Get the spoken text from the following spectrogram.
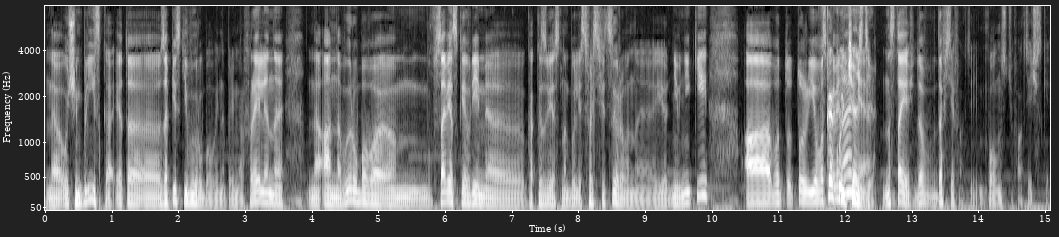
э, очень близко. Это э, записки Вырубовой, например, Фрейлины, Анна Вырубова. Эм, в советское время, как известно, были сфальсифицированы ее дневники. А вот то, ее воспоминания... В какой части? Настоящие, да, да все факти, полностью фактически.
